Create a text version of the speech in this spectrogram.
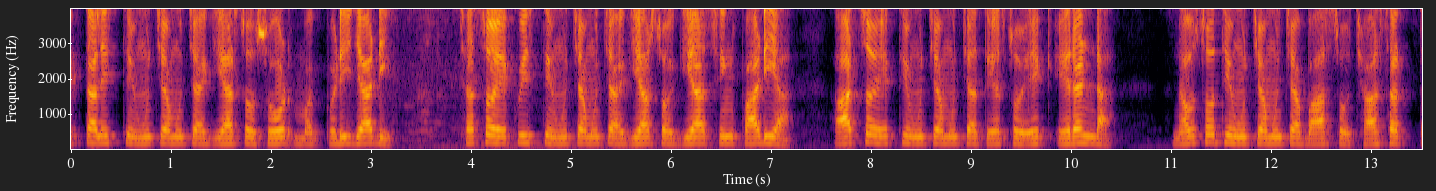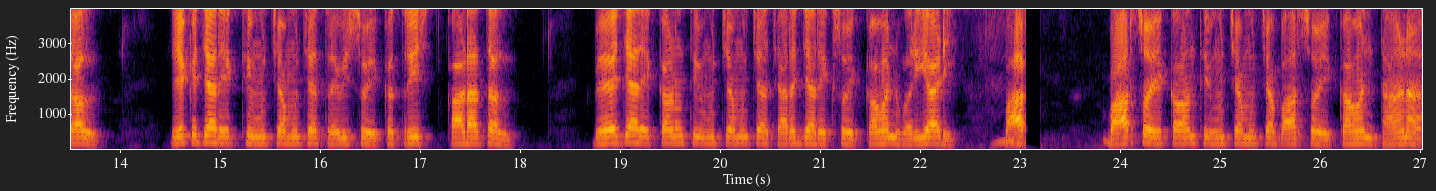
એકતાલીસથી ઊંચા ઊંચા અગિયારસો સોળ, મગફળી જાડી છસો એકવીસથી ઊંચા ઊંચા અગિયારસો અગિયાર, સિંગ પાડિયા આઠસો એકથી ઊંચા ઊંચા તેરસો એક, એરંડા નવસોથી ઊંચા ઊંચા બારસો છાસઠ, તલ એક હજાર એકથી ઊંચા ઊંચા ત્રેવીસો એકત્રીસ, કાળા તલ બે હજાર એકાણુંથી ઊંચા ઊંચા ચાર હજાર એકસો એકાવન વરિયાળી, બાર બારસો એકાવનથી ઊંચા ઊંચા બારસો એકાવન, ધાણા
